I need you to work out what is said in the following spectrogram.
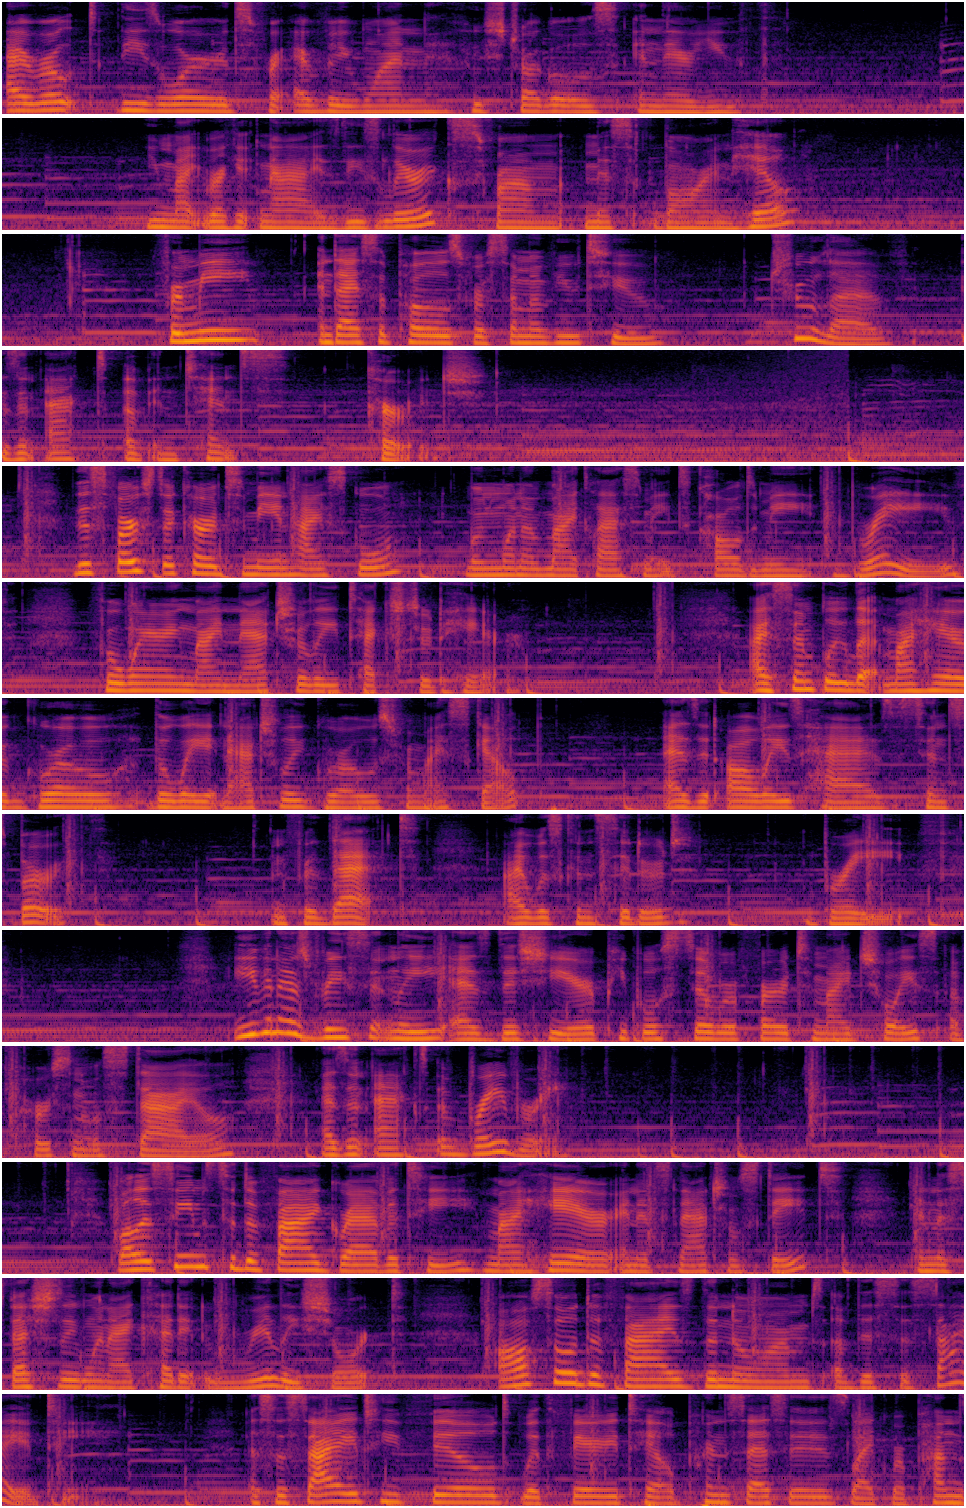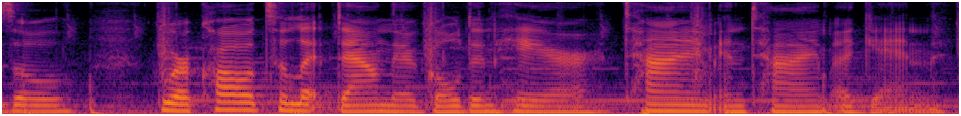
I wrote these words for everyone who struggles in their youth. You might recognize these lyrics from Miss Lauryn Hill. For me, and I suppose for some of you too, true love is an act of intense courage. This first occurred to me in high school when one of my classmates called me brave for wearing my naturally textured hair. I simply let my hair grow the way it naturally grows from my scalp, as it always has since birth and for that, I was considered brave. Even as recently as this year, people still refer to my choice of personal style as an act of bravery. While it seems to defy gravity, my hair in its natural state, and especially when I cut it really short, also defies the norms of this society a society filled with fairy tale princesses like Rapunzel, who are called to let down their golden hair time and time again.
